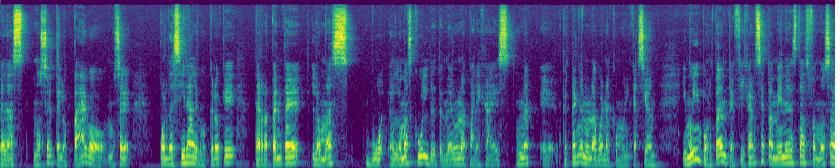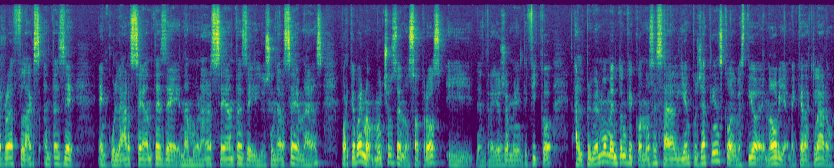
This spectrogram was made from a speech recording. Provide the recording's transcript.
me das, no sé, te lo pago, no sé, por decir algo. Creo que de repente lo más lo más cool de tener una pareja es una, eh, que tengan una buena comunicación. Y muy importante, fijarse también en estas famosas red flags antes de encularse, antes de enamorarse, antes de ilusionarse de más, porque bueno, muchos de nosotros, y entre ellos yo me identifico, al primer momento en que conoces a alguien, pues ya tienes como el vestido de novia, me queda claro,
